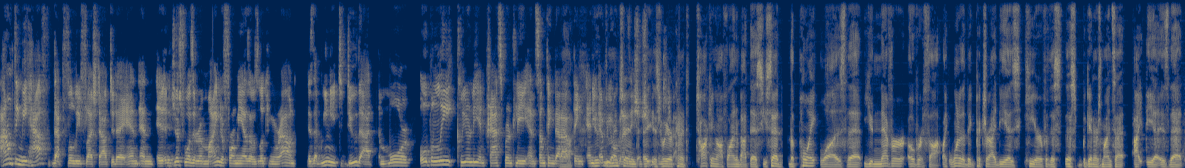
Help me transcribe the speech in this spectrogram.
I don't think we have that fully fleshed out today. And and it, it just was a reminder for me as I was looking around is that we need to do that more openly, clearly, and transparently, and something that yeah. I think any you, every you organization should uh, as we were about. kind of talking offline about this. You said the point was that you never overthought. Like one of the big picture ideas here for this this beginner's mindset idea is that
